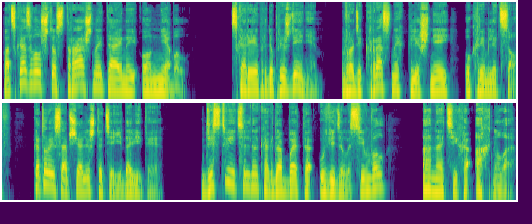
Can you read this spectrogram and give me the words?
подсказывал, что страшной тайной он не был. Скорее предупреждением, вроде красных клешней у кремлецов, которые сообщали, что те ядовитые. Действительно, когда Бета увидела символ, она тихо ахнула.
